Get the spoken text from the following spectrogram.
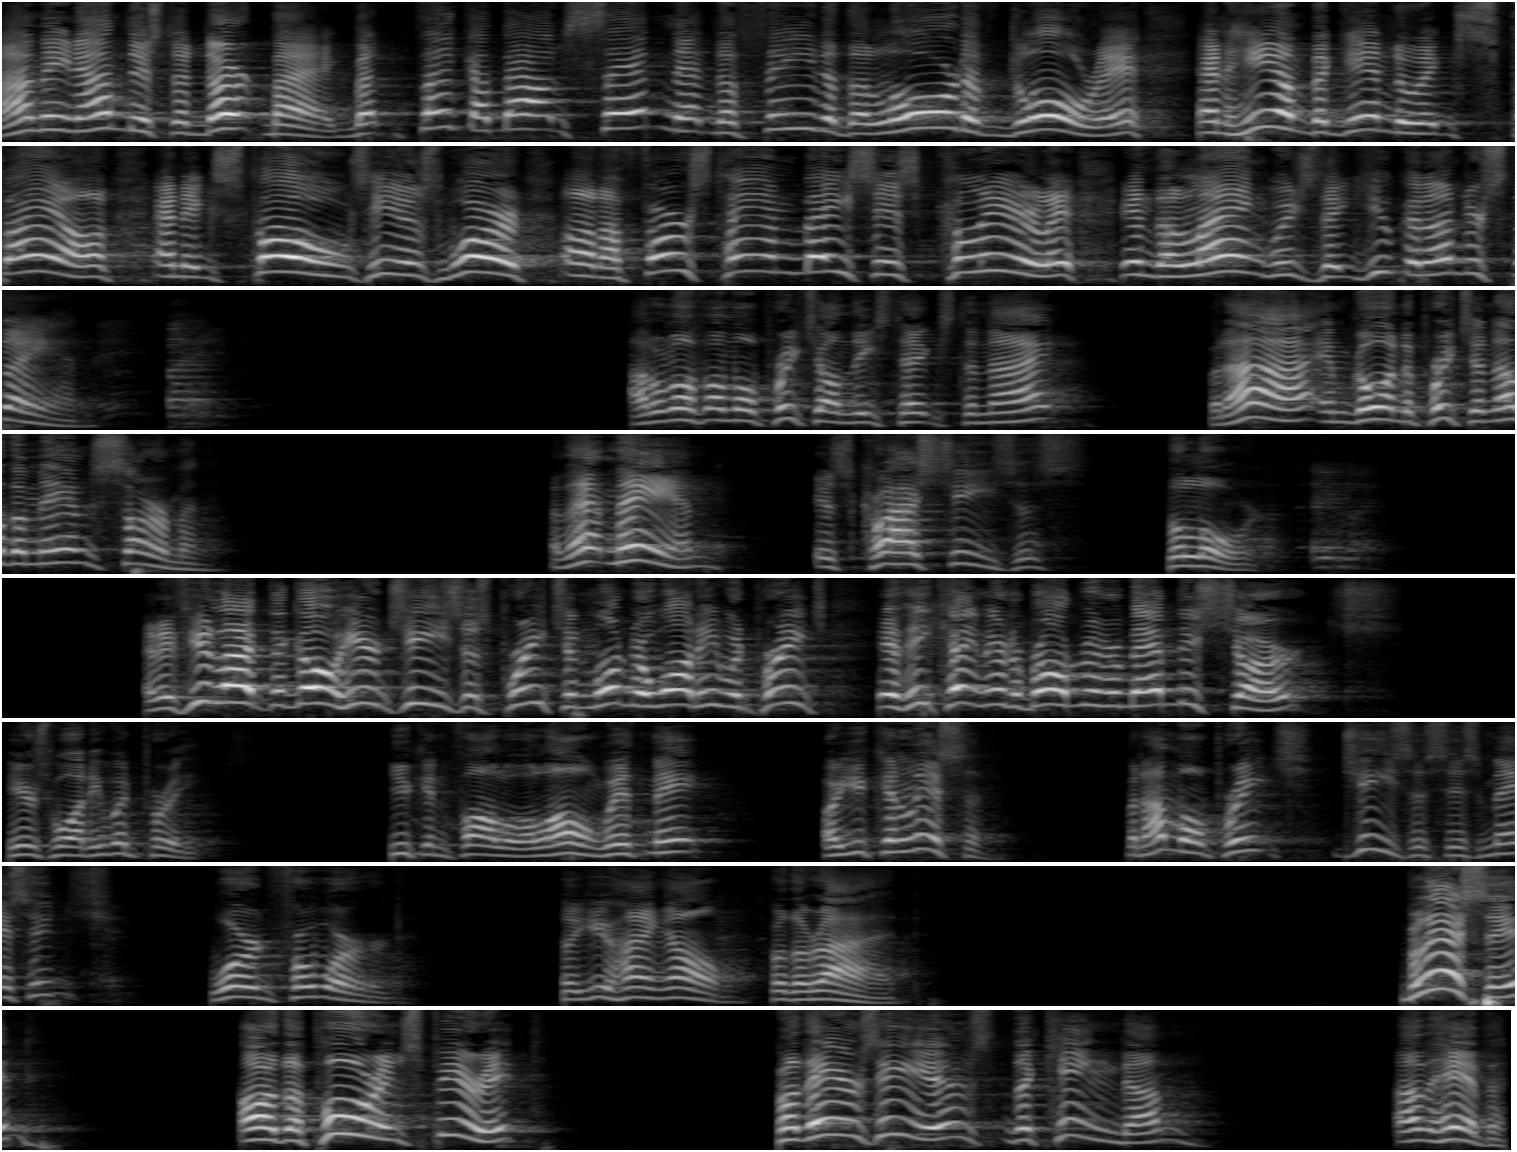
I mean, I'm just a dirt bag. But think about sitting at the feet of the Lord of glory and Him begin to expound and expose His Word on a first hand basis clearly in the language that you can understand. I don't know if I'm going to preach on these texts tonight, but I am going to preach another man's sermon. And that man is Christ Jesus the Lord. And if you'd like to go hear Jesus preach and wonder what he would preach if he came here to Broad River Baptist Church, here's what he would preach. You can follow along with me or you can listen. But I'm going to preach Jesus' message word for word. So you hang on for the ride. Blessed are the poor in spirit, for theirs is the kingdom of heaven.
